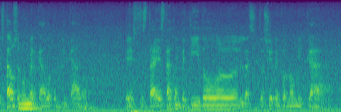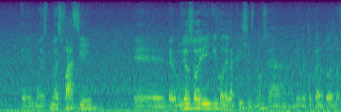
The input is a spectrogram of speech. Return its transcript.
Estamos en un mercado complicado. Este, está, está competido, la situación económica eh, no, es, no es fácil eh, pero pues yo soy hijo de la crisis, ¿no? O sea, a mí me tocaron todas las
